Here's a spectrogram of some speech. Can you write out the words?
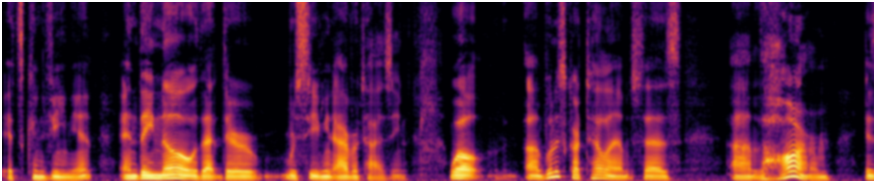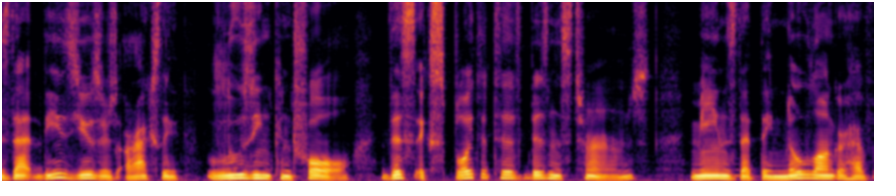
it's convenient, and they know that they're receiving advertising. Well, uh, Bundeskartellamt says uh, the harm is that these users are actually losing control. This exploitative business terms means that they no longer have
